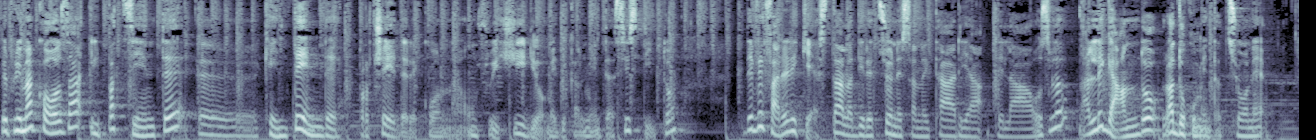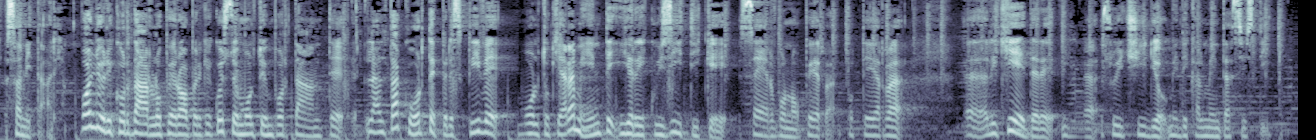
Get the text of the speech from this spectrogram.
Per prima cosa il paziente eh, che intende procedere con un suicidio medicalmente assistito deve fare richiesta alla direzione sanitaria dell'AUSL allegando la documentazione sanitaria. Voglio ricordarlo però perché questo è molto importante. L'Alta Corte prescrive molto chiaramente i requisiti che servono per poter eh, richiedere il suicidio medicalmente assistito.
